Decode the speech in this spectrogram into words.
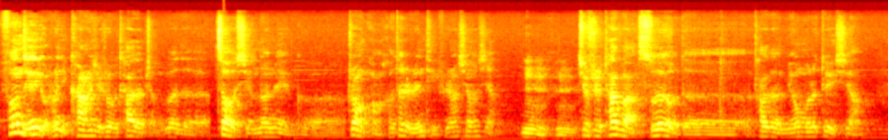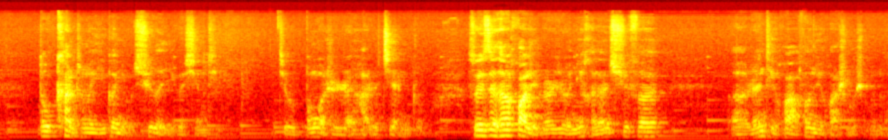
风景，有时候你看上去之后，它的整个的造型的那个状况和它的人体非常相像，嗯嗯，就是他把所有的他的描摹的对象都看成了一个扭曲的一个形体，就甭管是人还是建筑，所以在他的画里边，就是你很难区分。呃，人体画、风景画什么什么的，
